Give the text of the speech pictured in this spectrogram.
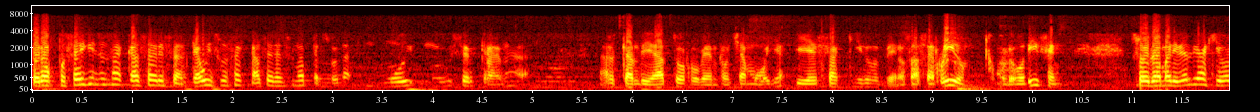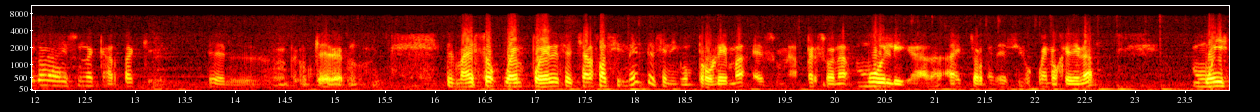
pero Sergio Insusa Cáceres, Santiago Insusa Cáceres es una persona muy, muy cercana al candidato Rubén Rocha Moya y es aquí donde nos hace ruido, como luego dicen. Soy la Maribel de es una carta que el, el maestro Juan puede desechar fácilmente sin ningún problema. Es una persona muy ligada a Héctor Medecio Juan Ojeda muy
